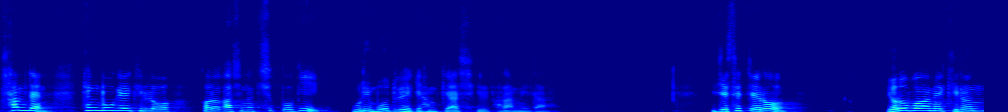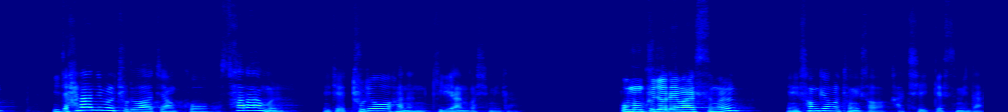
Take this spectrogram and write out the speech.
참된 행복의 길로 걸어가시는 축복이 우리 모두에게 함께 하시길 바랍니다. 이제 셋째로 여로보암의 길은 이제 하나님을 두려워하지 않고 사람을 이제 두려워하는 길이라는 것입니다. 본문 9절의 말씀을 성경을 통해서 같이 읽겠습니다.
